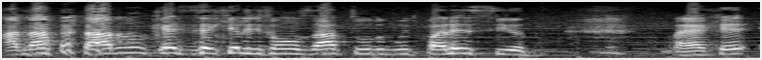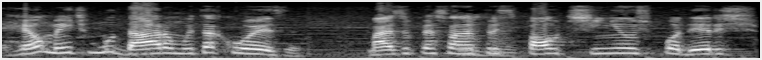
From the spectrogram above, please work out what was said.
adaptado não quer dizer que eles vão usar tudo muito parecido. Mas é que realmente mudaram muita coisa. Mas o personagem Uhum. principal tinha os poderes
